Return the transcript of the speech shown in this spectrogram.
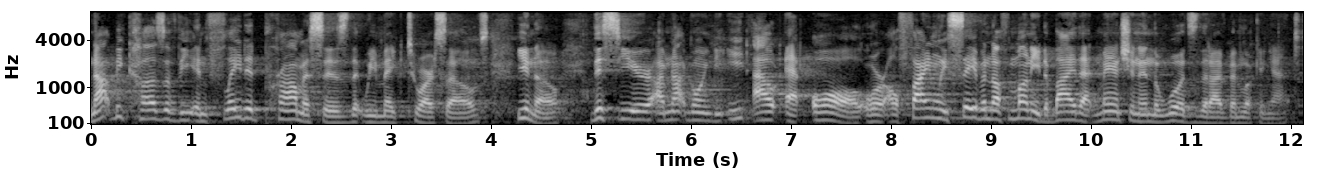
Not because of the inflated promises that we make to ourselves. You know, this year I'm not going to eat out at all, or I'll finally save enough money to buy that mansion in the woods that I've been looking at.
